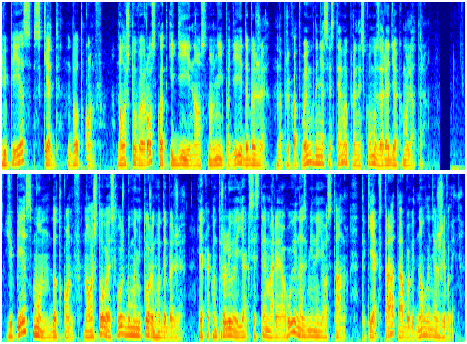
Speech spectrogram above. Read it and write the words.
UPS-SCAD.conf налаштовує розклад і дії на основній події DBG, наприклад, вимкнення системи при низькому заряді акумулятора. UPS-Mon.conf налаштовує службу моніторингу DBG, яка контролює, як система реагує на зміни його стану, такі як втрата або відновлення живлення.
